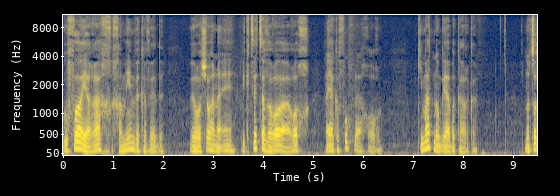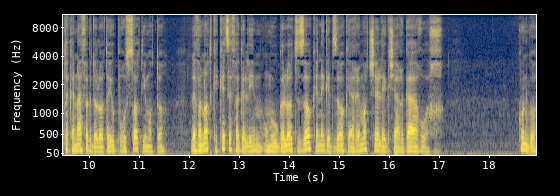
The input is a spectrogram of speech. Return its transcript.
גופו היה רך, חמים וכבד, וראשו הנאה, בקצה צווארו הארוך, היה כפוף לאחור. כמעט נוגע בקרקע. נוצות הכנף הגדולות היו פרוסות עם מותו, לבנות כקצף הגלים ומעוגלות זו כנגד זו כערימות שלג שהרגה הרוח. קונגו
